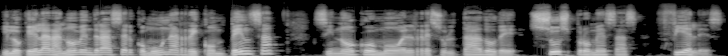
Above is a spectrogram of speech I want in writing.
y lo que Él hará no vendrá a ser como una recompensa, sino como el resultado de sus promesas fieles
